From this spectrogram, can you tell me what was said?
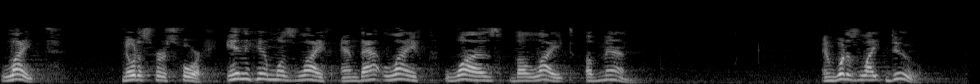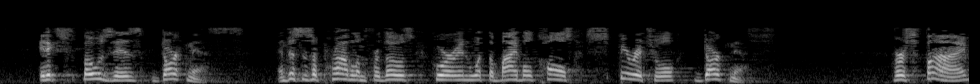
light. Notice verse 4. In him was life, and that life was the light of men. And what does light do? It exposes darkness. And this is a problem for those who are in what the Bible calls spiritual darkness. Verse 5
